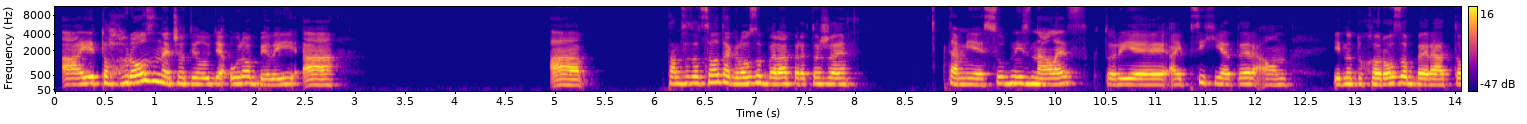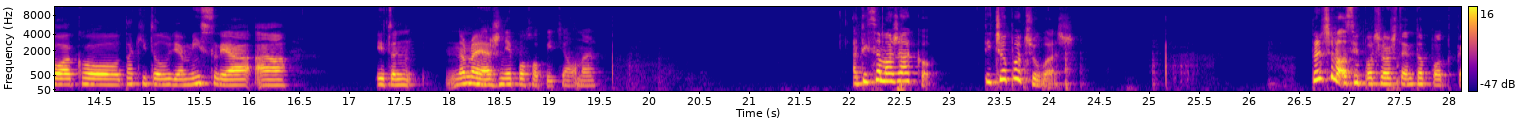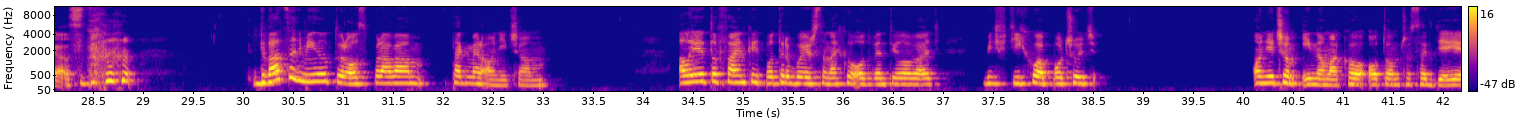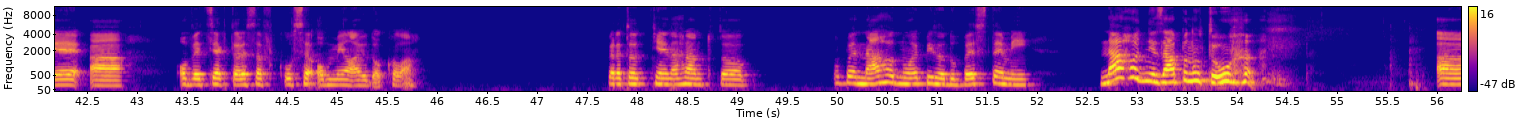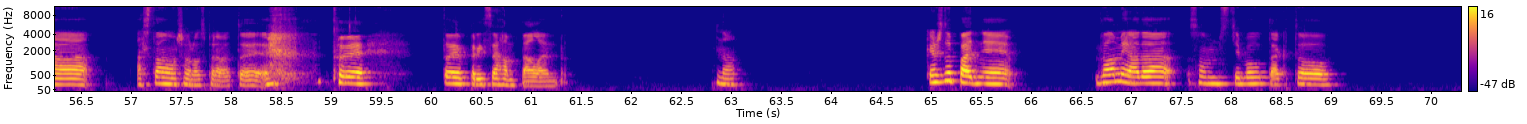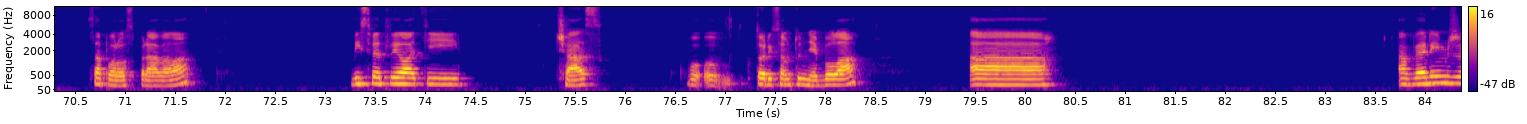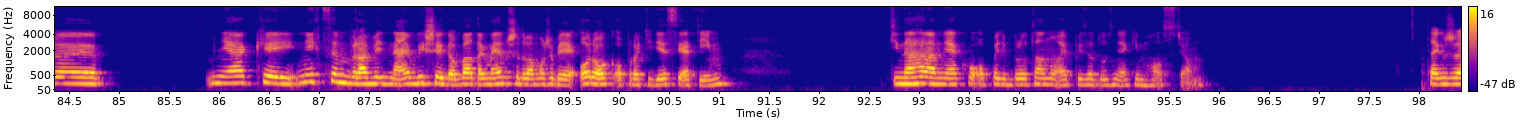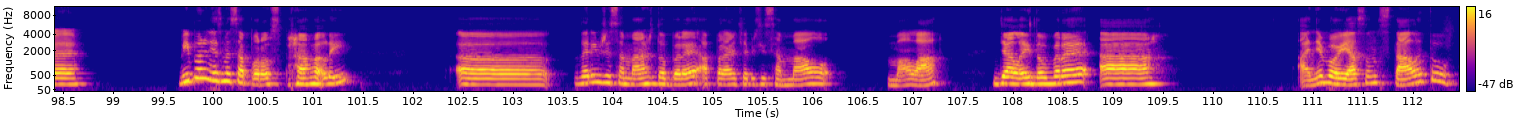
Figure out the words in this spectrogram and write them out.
A je to hrozné, čo tí ľudia urobili a, a tam sa to celé tak rozoberá, pretože tam je súdny znalec, ktorý je aj psychiatr a on jednoducho rozoberá to, ako takíto ľudia myslia a je to normálne až nepochopiteľné. A ty sa máš ako? Ty čo počúvaš? Prečo vlastne počúvaš tento podcast? 20 minút tu rozprávam takmer o ničom. Ale je to fajn, keď potrebuješ sa na chvíľu odventilovať, byť v tichu a počuť o niečom inom ako o tom, čo sa deje a o veciach, ktoré sa v kuse obmielajú dokola. Preto ti nahrám túto úplne náhodnú epizódu bez témy, náhodne zapnutú a, a stále o čom rozprávať. To je, to je, to je prísahám talent. No. Každopádne, veľmi rada som s tebou takto sa porozprávala. Vysvetlila ti čas, ktorý som tu nebola. A, a verím, že v nejakej, nechcem vraviť najbližšej doba, tak najbližšia doba môže byť aj o rok oproti desiatim ti nahrám nejakú opäť brutálnu epizódu s nejakým hosťom. Takže výborne sme sa porozprávali. Uh, verím, že sa máš dobre a práve ťa by si sa mal, mala ďalej dobre a, a neboj, ja som stále tu.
